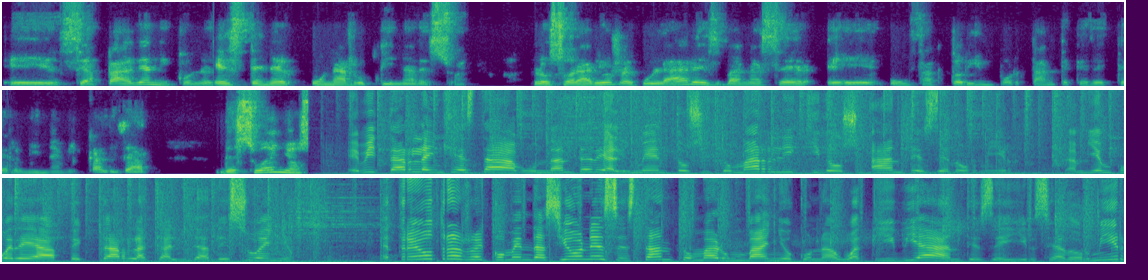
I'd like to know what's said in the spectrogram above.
eh, se apaguen y con es tener una rutina de sueño. Los horarios regulares van a ser eh, un factor importante que determine mi calidad de sueños. Evitar la ingesta abundante de alimentos y tomar líquidos antes de dormir también puede afectar la calidad de sueño. Entre otras recomendaciones están tomar un baño con agua tibia antes de irse a dormir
